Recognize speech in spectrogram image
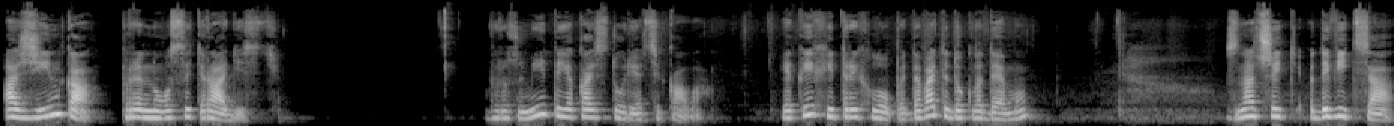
а жінка приносить радість. Ви розумієте, яка історія цікава? Який хитрий хлопець? Давайте докладемо. Значить, дивіться,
